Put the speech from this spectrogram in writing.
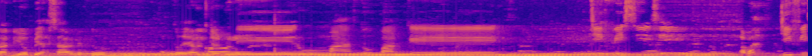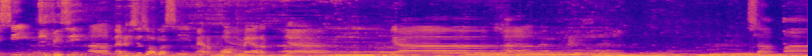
radio biasa gitu atau yang kalau di rumah tuh pakai GVC sih apa? GVC GVC. Ah, merek GVC itu apa? GVC, mereknya. Oh, mereknya. ya mereknya. sama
